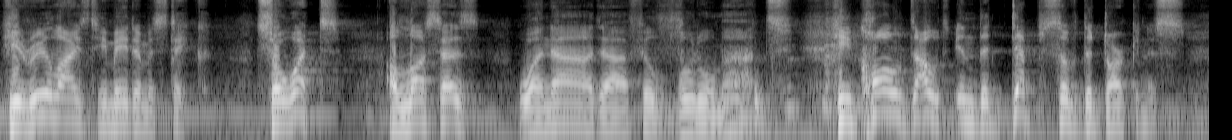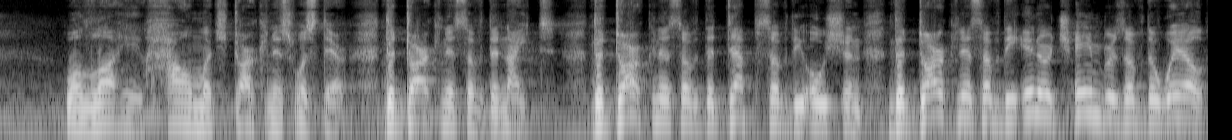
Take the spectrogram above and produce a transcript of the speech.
He realized he made a mistake. So what? Allah says, وَنَادَى فِي الظُّلُمَاتِ He called out in the depths of the darkness. Wallahi, how much darkness was there? The darkness of the night, the darkness of the depths of the ocean, the darkness of the inner chambers of the whale,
